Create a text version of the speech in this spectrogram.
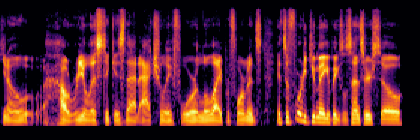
you know, how realistic is that actually for low light performance? It's a 42 megapixel sensor, so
